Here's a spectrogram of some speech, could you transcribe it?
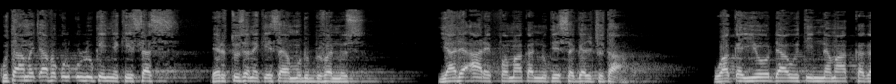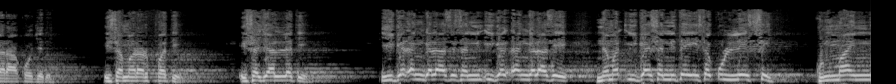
Kutaa macaafa qulqulluu keenya keessaas heertuu sana keessaa yommuu dubbifannus. Yaada aareeffamaa kan nu keessa galchu ta'a. Waaqayyoo daawitiin nama akka garaa koo jedhe. Isa mararfate. Isa jaallate. Dhiiga dhangalaase sanni dhiiga dhangalaase nama dhiigaa sanni ta'e isa qulleesse. Kun maa inni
